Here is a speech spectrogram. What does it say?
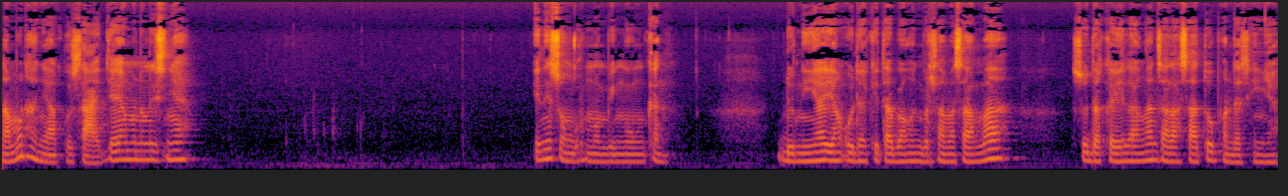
namun hanya aku saja yang menulisnya. Ini sungguh membingungkan. Dunia yang udah kita bangun bersama-sama sudah kehilangan salah satu pondasinya.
